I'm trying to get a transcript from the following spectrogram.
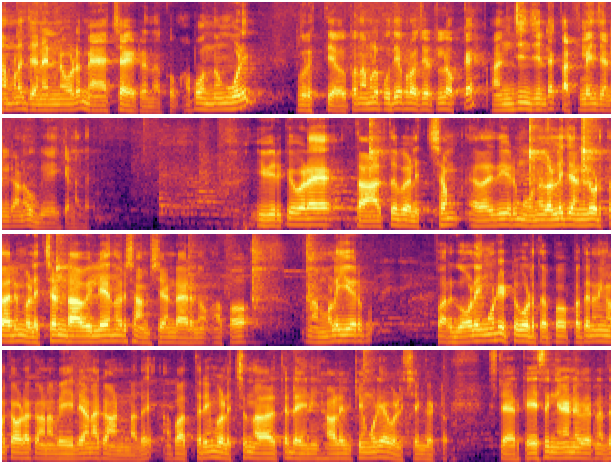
നമ്മളെ ജനലിനോട് മാച്ചായിട്ട് നിൽക്കും അപ്പോൾ ഒന്നും കൂടി വൃത്തിയാവും. ഇപ്പോൾ നമ്മൾ പുതിയ പ്രോജക്റ്റിലൊക്കെ അഞ്ചിഞ്ചിന്റെ കട്ട്ലൈൻ ജനലാണ് ഉപയോഗിക്കുന്നത്. ഇവർക്ക് ഇവിടെ താഴത്ത് വെളിച്ചം അതായത് ഈ ഒരു മൂന്ന് കള്ളി ജനൽ കൊടുത്താലും വെളിച്ചം ഉണ്ടാവില്ല എന്നൊരു സംശയം ഉണ്ടായിരുന്നു. അപ്പോൾ നമ്മൾ ഈ ഒരു പർഗോളയും കൂടി ഇട്ട് കൊടുത്തപ്പോൾ ഇപ്പോൾ തന്നെ നിങ്ങൾക്ക് അവിടെ കാണാം. വെയിലാണ് കാണുന്നത്. അപ്പോൾ അത്രയും വെളിച്ചം താഴത്തെ ഡൈനിങ് ഹാളിലേക്കും കൂടി ആ വെളിച്ചം കിട്ടും. സ്റ്റെയർ കേസ് ഇങ്ങനെയാണ് വരുന്നത്.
